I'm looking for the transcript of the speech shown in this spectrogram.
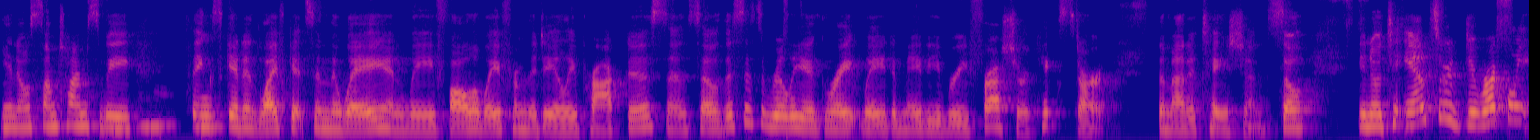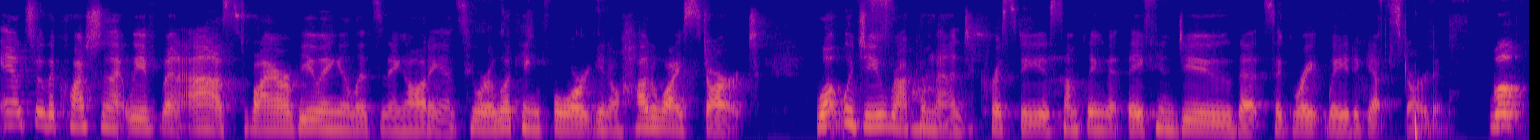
You know, sometimes we mm-hmm. things get in life gets in the way and we fall away from the daily practice. And so this is really a great way to maybe refresh or kickstart the meditation. So you know, to answer directly answer the question that we've been asked by our viewing and listening audience who are looking for, you know, how do I start? What would you recommend, Christy, is something that they can do that's a great way to get started? Well,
